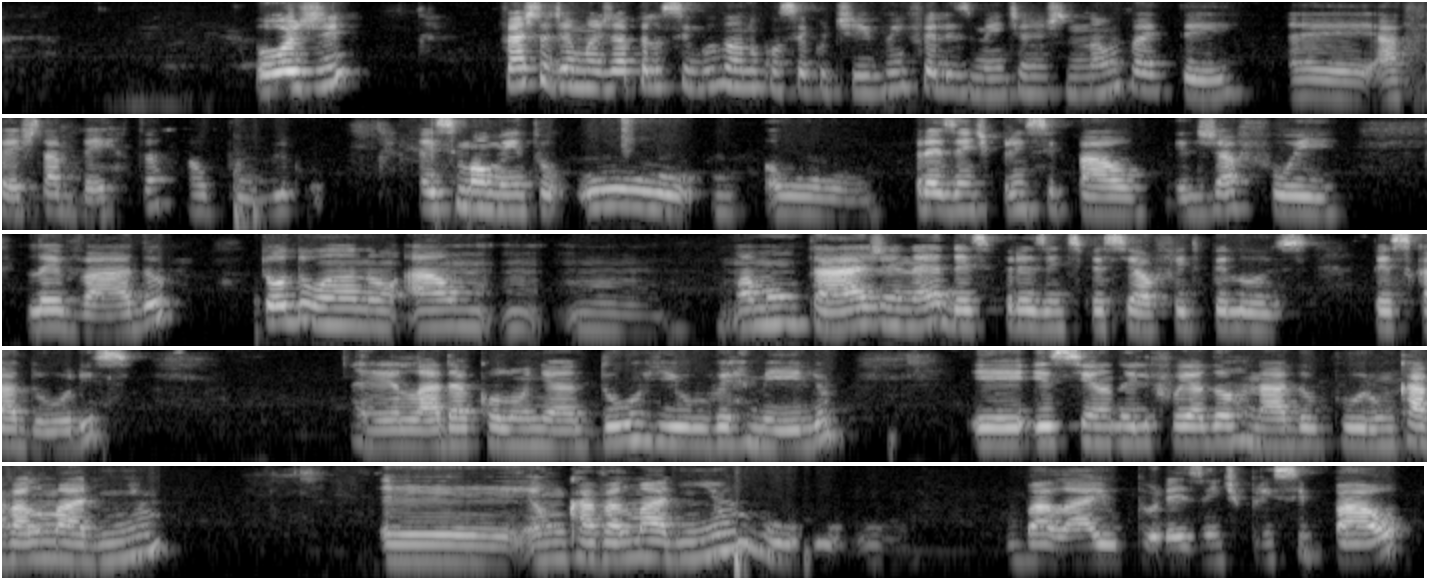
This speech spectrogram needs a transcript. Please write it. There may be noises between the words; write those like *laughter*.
Hoje, festa de Emanjá pelo segundo ano consecutivo. Infelizmente, a gente não vai ter é, a festa aberta ao público. Nesse momento, o, o presente principal ele já foi levado. Todo ano há um, um, uma montagem né, desse presente especial feito pelos pescadores, é, lá da colônia do Rio Vermelho. E esse ano ele foi adornado por um cavalo marinho. É, é um cavalo marinho, o, o, o balaio presente principal,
